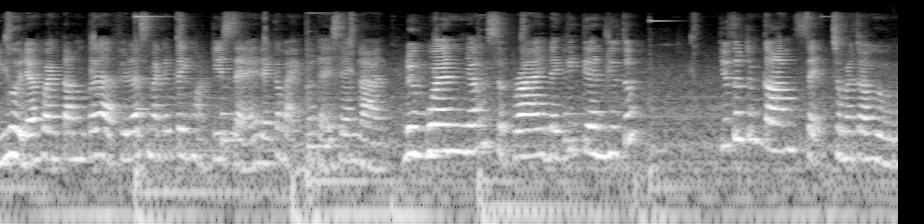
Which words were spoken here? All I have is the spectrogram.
những người đang quan tâm tới affiliate marketing hoặc chia sẻ để các bạn có thể xem lại đừng quên nhấn subscribe đăng ký kênh youtube. Youtube.com tomato hường.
